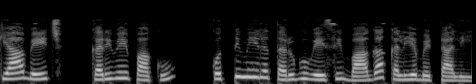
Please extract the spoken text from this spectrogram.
క్యాబేజ్ కరివేపాకు కొత్తిమీర తరుగు వేసి బాగా కలియబెట్టాలి.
